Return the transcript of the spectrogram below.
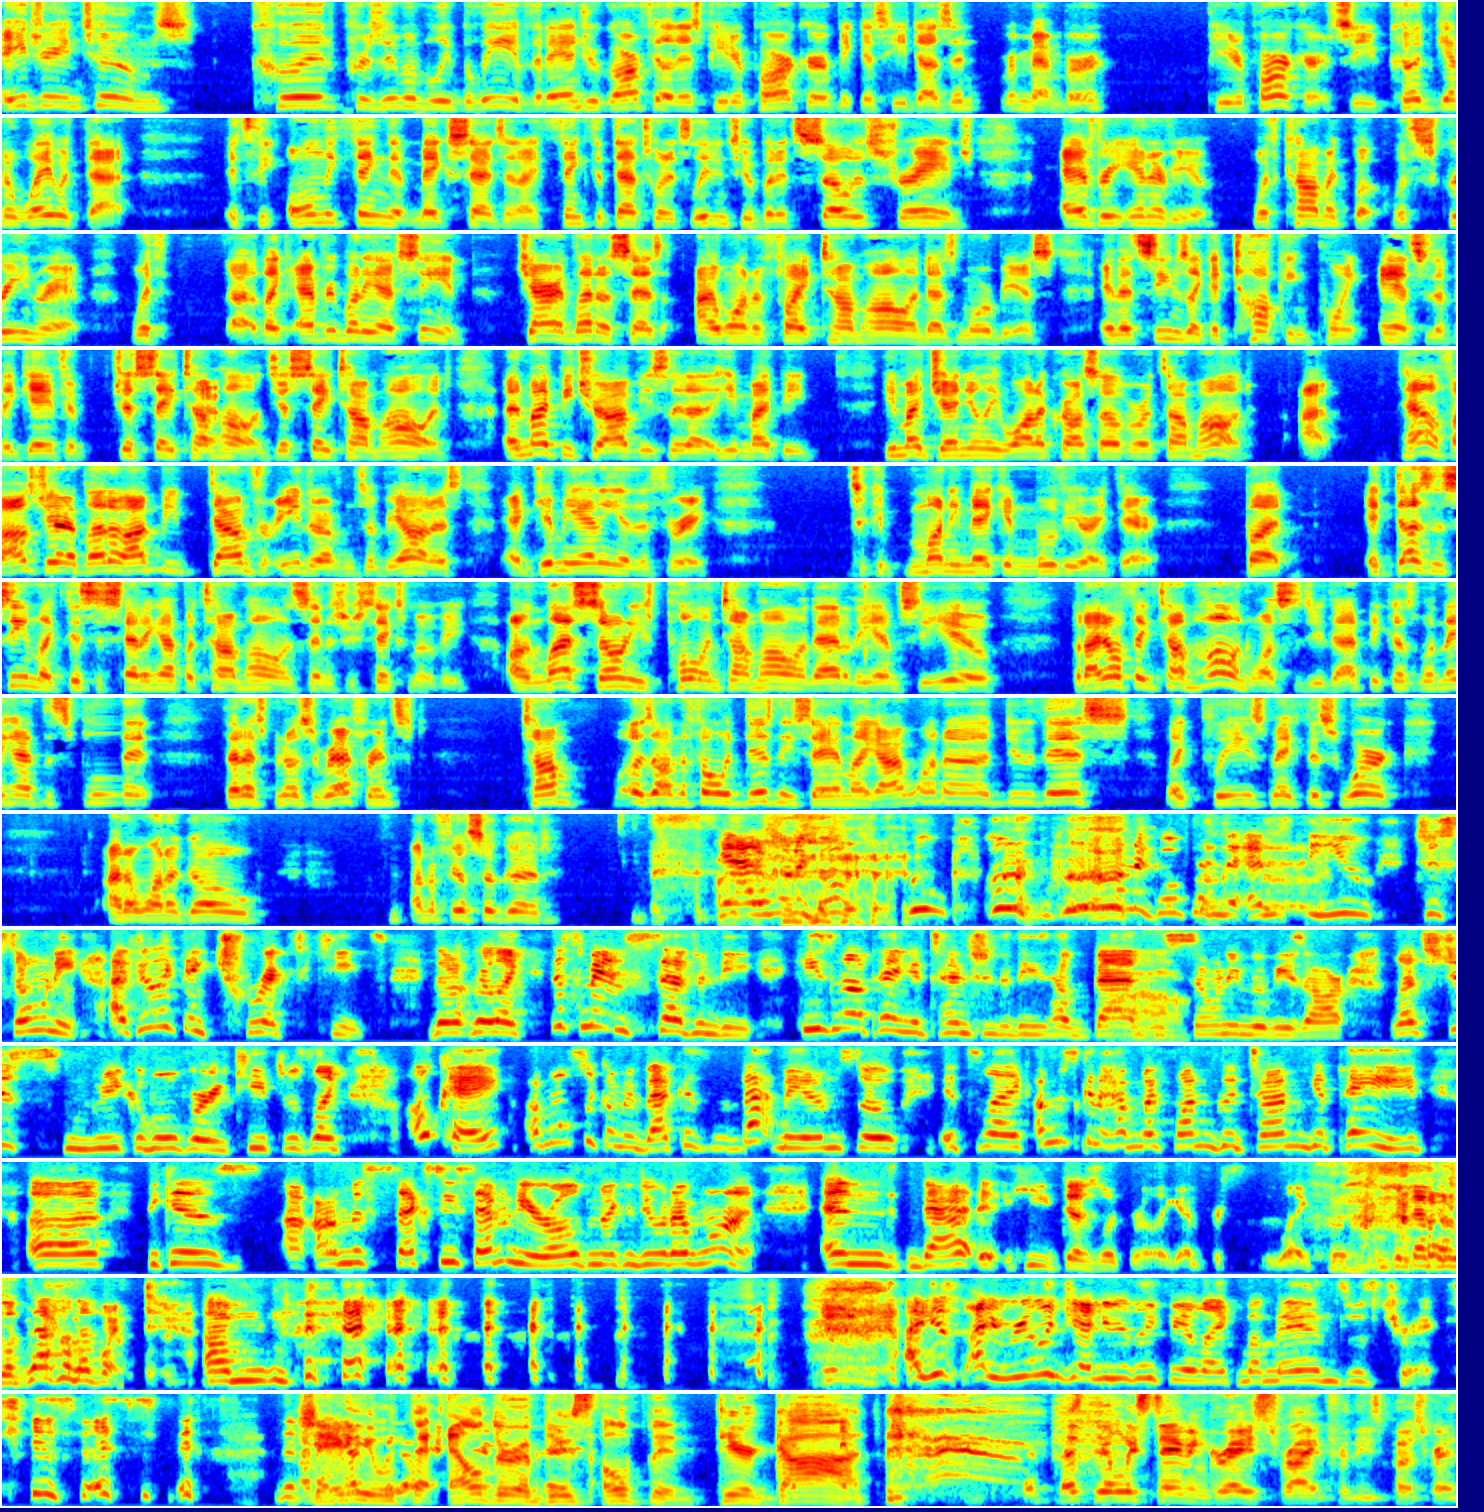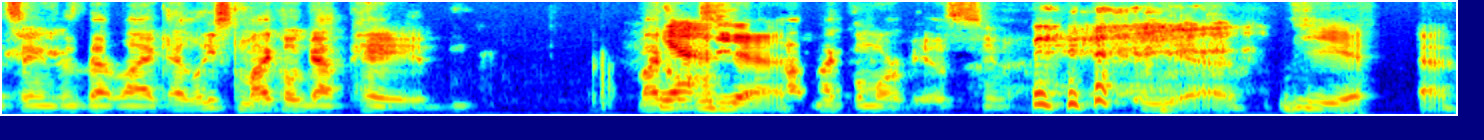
Adrian Toomes could presumably believe that Andrew Garfield is Peter Parker because he doesn't remember Peter Parker. So you could get away with that. It's the only thing that makes sense, and I think that that's what it's leading to. But it's so strange. Every interview with comic book, with Screen Rant, with uh, like everybody I've seen, Jared Leto says, "I want to fight Tom Holland as Morbius," and that seems like a talking point answer that they gave him. Just say Tom Holland. Just say Tom Holland. It might be true, obviously, that he might be he might genuinely want to cross over with Tom Holland. I, hell, if I was Jared Leto, I'd be down for either of them, to be honest. And give me any of the three. It's a money making movie right there. But it doesn't seem like this is setting up a Tom Holland Sinister Six movie, unless Sony's pulling Tom Holland out of the MCU. But I don't think Tom Holland wants to do that because when they had the split that Espinosa referenced, Tom was on the phone with Disney saying, like, I want to do this. Like, please make this work. I don't want to go. I don't feel so good. Yeah, I don't want to go. Who who who want to go from the MCU to Sony? I feel like they tricked Keats. They're, they're like, this man's seventy. He's not paying attention to these how bad Wow. these Sony movies are. Let's just sneak him over. And Keats was like, okay, I'm also coming back as Batman. So it's like I'm just gonna have my fun, good time and get paid. Uh, because I'm a sexy seventy year old and I can do what I want. And that he does look really good for like, but that's not, that's not the point. Um. I just, I really genuinely feel like my man's was tricked. I jamie with the elder abuse open dear god That's the only saving grace, right, for these post credit scenes is that like at least Michael got paid. Michael, Yeah. Yeah. not Michael Morbius, you know. yeah, yeah,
